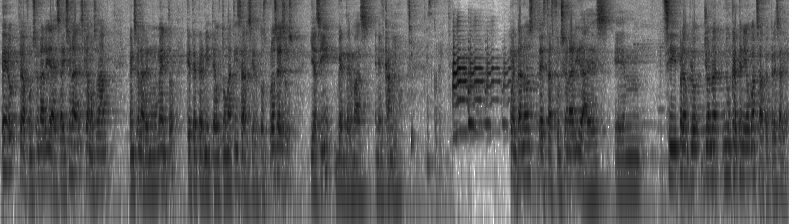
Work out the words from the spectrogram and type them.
pero te da funcionalidades adicionales que vamos a mencionar en un momento que te permite automatizar ciertos procesos y así vender más en el camino. Sí, es correcto. Cuéntanos de estas funcionalidades. em, sí, por ejemplo, yo no- nunca he tenido WhatsApp empresarial.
